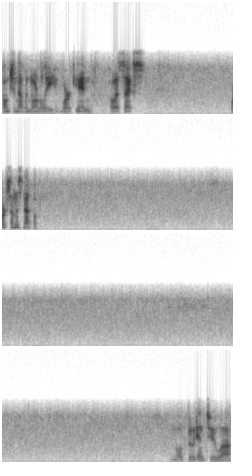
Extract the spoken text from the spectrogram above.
function that would normally work in OS X works on this netbook. We'll boot into uh,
